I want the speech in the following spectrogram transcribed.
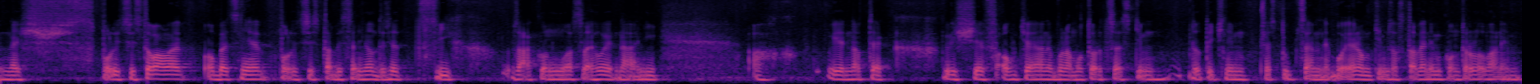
než s policistou, ale obecně policista by se měl držet svých zákonů a svého jednání a jednat jak když je v autě nebo na motorce s tím dotyčným přestupcem nebo jenom tím zastaveným kontrolovaným.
